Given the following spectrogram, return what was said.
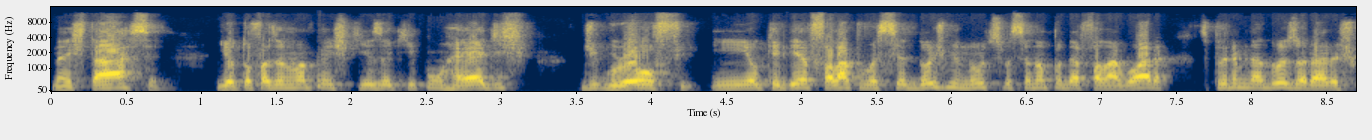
na Starce, e eu estou fazendo uma pesquisa aqui com heads de growth, e eu queria falar com você dois minutos, se você não puder falar agora, você poderia me dar dois horários,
